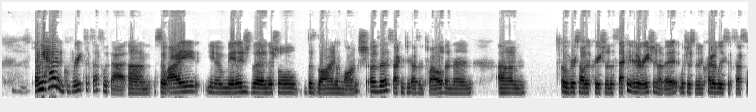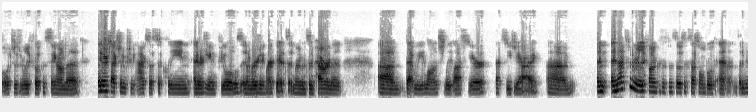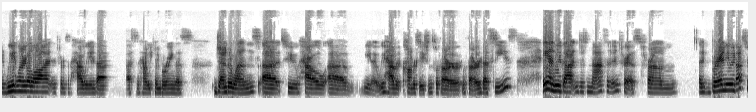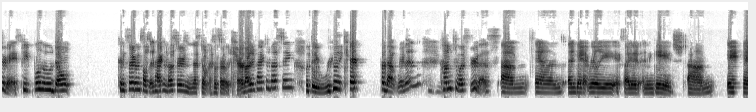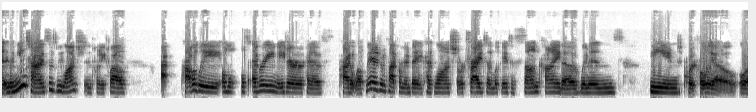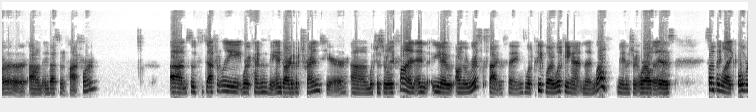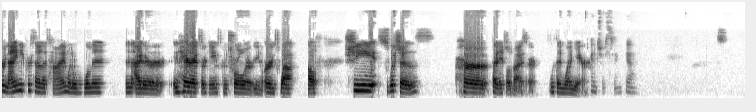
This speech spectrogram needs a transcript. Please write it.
And we had great success with that. Um, so I, you know, managed the initial design and launch of this back in 2012, and then um, oversaw the creation of the second iteration of it, which has been incredibly successful, which is really focusing on the intersection between access to clean energy and fuels in emerging markets and women's empowerment um, that we launched late last year at CGI. Um, and, and that's been really fun because it's been so successful on both ends. I mean, we learned a lot in terms of how we invest and how we can bring this gender lens uh, to how uh, you know we have conversations with our with our investees, and we've gotten just massive interest from a brand new investor base, people who don't consider themselves impact investors and don't necessarily care about impact investing, but they really care about women mm-hmm. come to us through this um, and and get really excited and engaged. Um, and, in the meantime, since we launched in 2012, uh, probably almost every major kind of private wealth management platform and bank has launched or tried to look into some kind of women's themed portfolio or um, investment platform. Um, so it's definitely we're kind of a vanguard of a trend here, um, which is really fun. And you know, on the risk side of things, what people are looking at in the wealth management world is something like over ninety percent of the time when a woman either inherits or gains control or you know earns wealth, she switches her financial advisor within one year. Interesting. Yeah.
